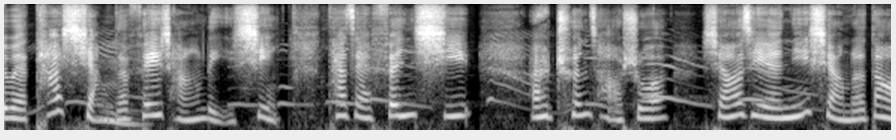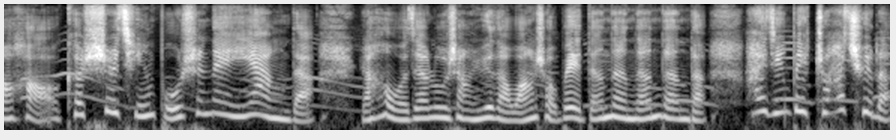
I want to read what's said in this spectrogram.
对不对？他想的非常理性，他在分析。而春草说：“小姐，你想的倒好，可事情不是那样的。”然后我在路上遇到王守备，等等等等的，他已经被抓去了。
